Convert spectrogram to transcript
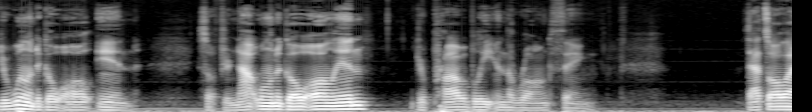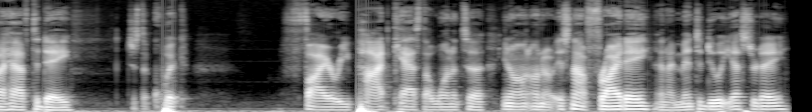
you're willing to go all in. So if you're not willing to go all in, you're probably in the wrong thing. That's all I have today. Just a quick fiery podcast. I wanted to, you know, on a, it's not Friday, and I meant to do it yesterday,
